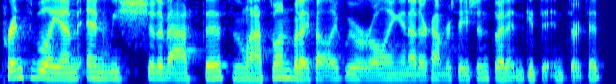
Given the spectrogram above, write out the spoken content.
Prince William, and we should have asked this in the last one, but I felt like we were rolling in other conversations, so I didn't get to insert it.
